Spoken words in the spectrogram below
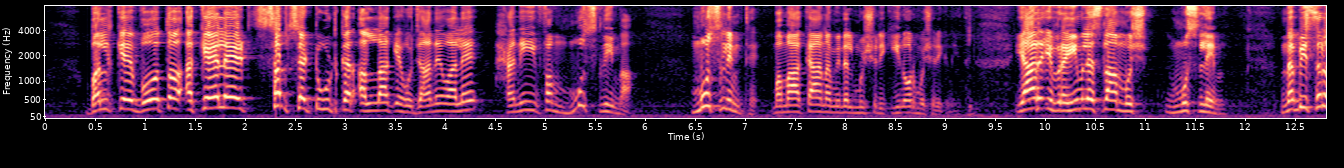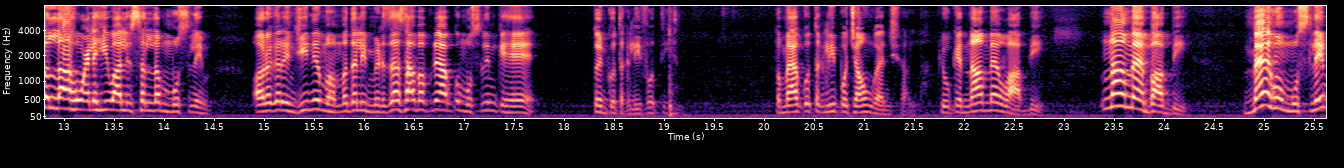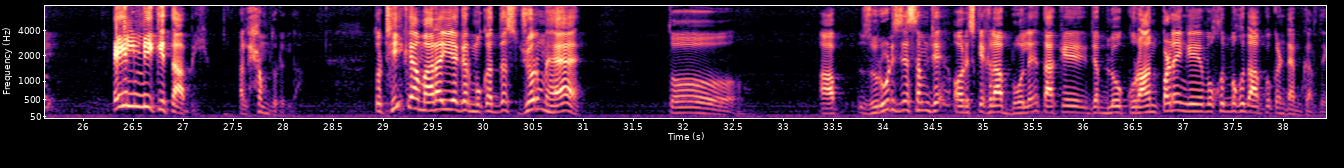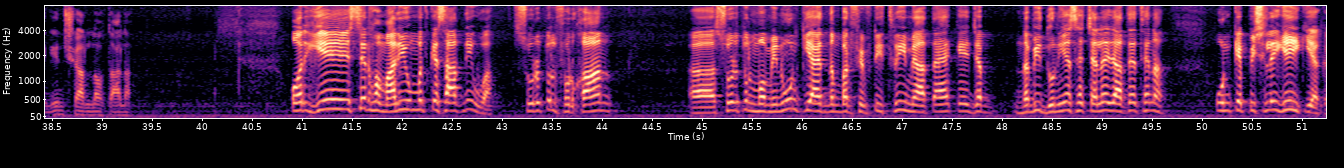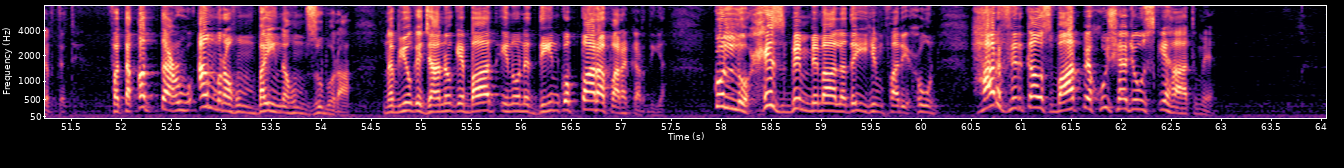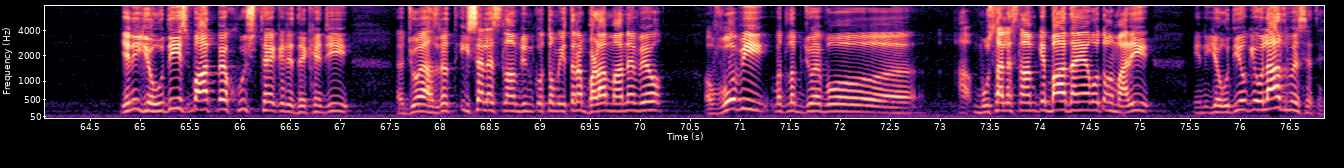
بلکہ وہ تو اکیلے سب سے ٹوٹ کر اللہ کے ہو جانے والے حنیفا مسلمہ، مسلم تھے۔ وما کانا من المشرکین اور مشرک نہیں تھے۔ یار ابراہیم علیہ السلام مسلم، نبی صلی اللہ علیہ وآلہ وسلم مسلم۔ اور اگر انجینئر محمد علی مرزا صاحب اپنے آپ کو مسلم کہیں تو ان کو تکلیف ہوتی ہے۔ تو میں آپ کو تکلیف پہنچاؤں گا انشاءاللہ، کیونکہ نہ میں وابی، نہ میں بابی، میں ہوں مسلم، علمی کتابی۔ الحمدللہ۔ تو ٹھیک ہے، ہمارا یہ اگر مقدس جرم ہے، تو آپ ضروری سے سمجھیں اور اس کے خلاف بولیں تاکہ جب لوگ قرآن پڑھیں گے، وہ خود بخود آپ کو کنٹیم کر دیں گے، انشاءاللہ تعالی۔ اور یہ صرف ہماری امت کے ساتھ نہیں ہوا۔ سورت الفرقان سورت المومنون کی آیت نمبر 53 میں آتا ہے کہ جب نبی دنیا سے چلے جاتے تھے نا، ان کے پچھلے یہی کیا کرتے تھے۔ فتقطعوا امرهم بینہم زبرا۔ نبیوں کے جانوں کے بعد انہوں نے دین کو پارا پارا کر دیا۔ کل حزب بما لدیہم فرحون۔ ہر فرقہ اس بات پہ خوش ہے جو اس کے ہاتھ میں۔ ہے یعنی یہودی اس بات پہ خوش تھے کہ جی دیکھیں جی جو ہے حضرت عیسیٰ علیہ السلام جن کو تم اتنا بڑا مانے ہوئے ہو، وہ بھی مطلب جو ہے وہ موسیٰ علیہ السلام کے بعد آئے ہیں، وہ تو ہماری ان یہودیوں کی اولاد میں سے تھے۔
